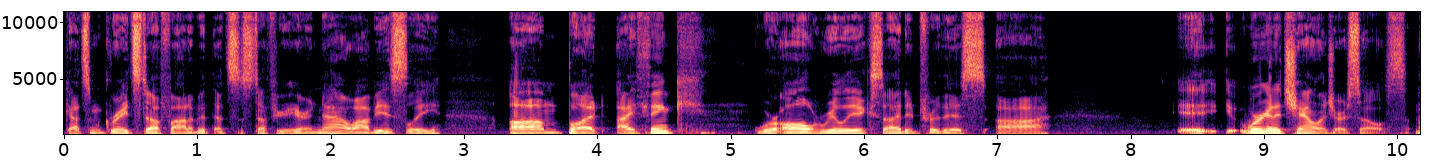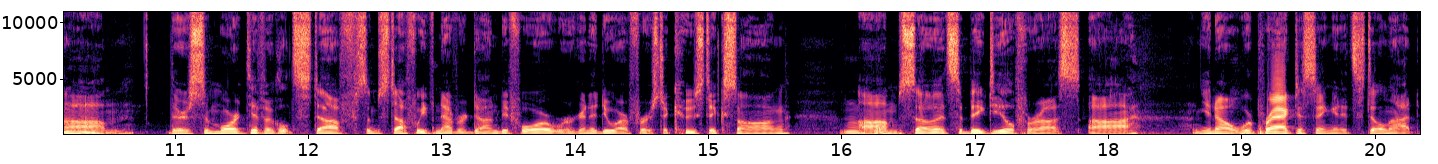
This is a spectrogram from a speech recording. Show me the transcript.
got some great stuff out of it. That's the stuff you're hearing now, obviously. Um, but I think we're all really excited for this. Uh, it, it- we're going to challenge ourselves. Um, there's some more difficult stuff, some stuff we've never done before. We're going to do our first acoustic song. Um, so it's a big deal for us. Uh, you know, we're practicing and it's still not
